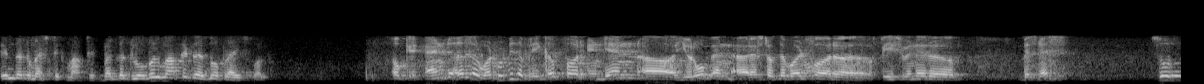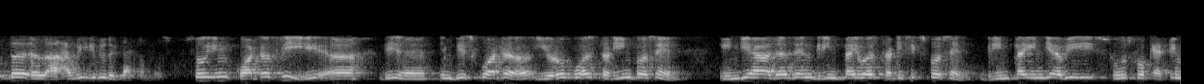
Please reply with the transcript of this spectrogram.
in the domestic market. But the global market, there's no price fall. Okay. And, uh, sir, what would be the breakup for India and uh, Europe and uh, rest of the world for uh, face veneer uh, business? So, the, uh, I will give you the exact numbers. So, in quarter three, uh, the, uh, in this quarter, Europe was 13%. India, other than Greenply, was 36%. Greenply India, we source for captive,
